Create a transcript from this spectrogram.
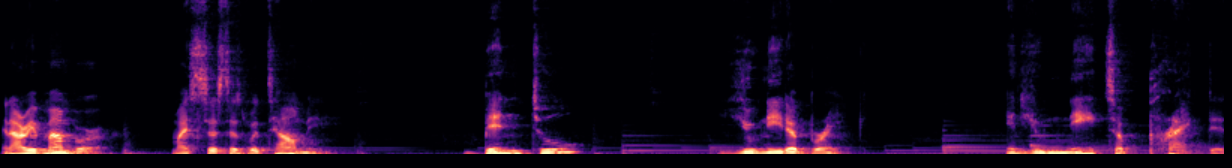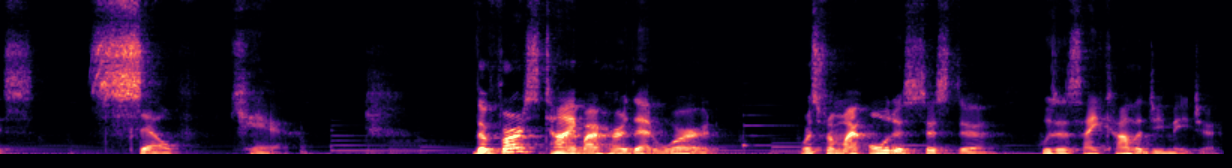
And I remember my sisters would tell me, Bintu, you need a break and you need to practice self care. The first time I heard that word was from my older sister, who's a psychology major.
